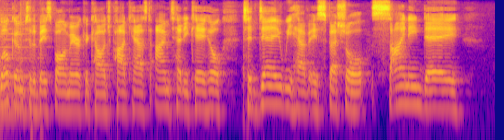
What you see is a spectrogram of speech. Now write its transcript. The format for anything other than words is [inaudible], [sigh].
Welcome to the Baseball America College Podcast. I'm Teddy Cahill. Today we have a special signing day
